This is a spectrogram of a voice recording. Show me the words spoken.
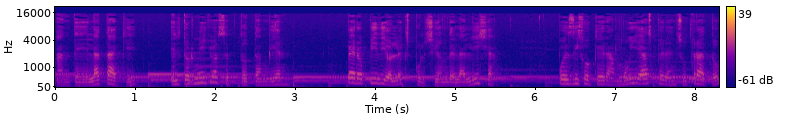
Ante el ataque, el tornillo aceptó también, pero pidió la expulsión de la lija, pues dijo que era muy áspera en su trato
